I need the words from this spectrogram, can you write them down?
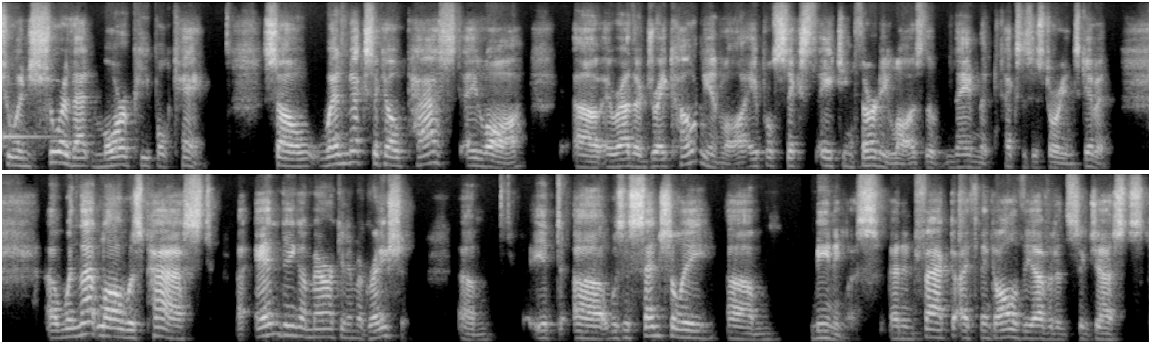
to ensure that more people came. So when Mexico passed a law, uh, a rather draconian law, April 6, 1830 law is the name that Texas historians give it. Uh, when that law was passed, uh, ending American immigration, um, it uh, was essentially um, meaningless. And in fact, I think all of the evidence suggests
